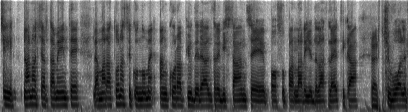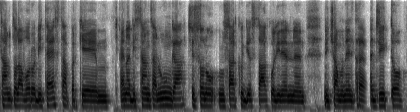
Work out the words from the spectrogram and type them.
Sì, no, no, certamente la maratona secondo me ancora più delle altre distanze, posso parlare io dell'atletica, certo. ci vuole tanto lavoro di testa perché mh, è una distanza lunga, ci sono un sacco di ostacoli nel, diciamo, nel tragitto,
